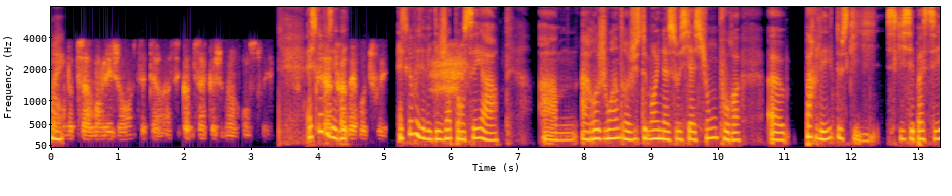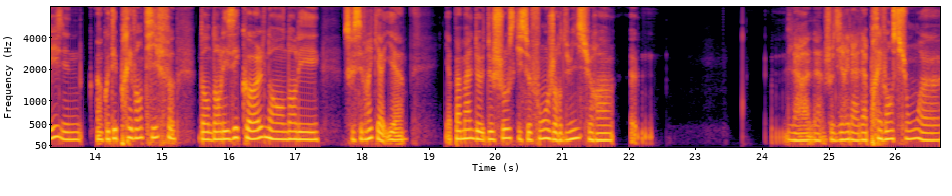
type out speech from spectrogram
en observant les gens, etc. C'est comme ça que je me reconstruis. Est-ce que, vous avez... Est-ce que vous avez déjà pensé à, à, à, rejoindre justement une association pour euh, parler de ce qui, ce qui s'est passé, un côté préventif dans, dans les écoles, dans, dans, les... Parce que c'est vrai qu'il y, y, y a, pas mal de, de, choses qui se font aujourd'hui sur un, euh, la, la, je dirais la, la prévention euh,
